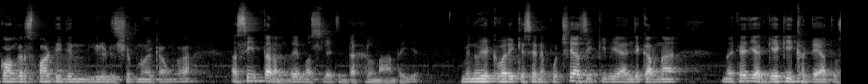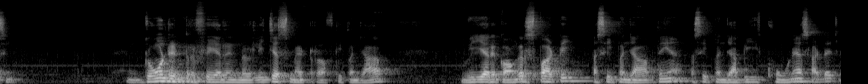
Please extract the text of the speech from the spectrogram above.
ਕਾਂਗਰਸ ਪਾਰਟੀ ਦੀ ਲੀਡਰਸ਼ਿਪ ਨੂੰ ਇਹ ਕਹੂੰਗਾ, ਅਸੀਂ ਧਰਮ ਦੇ ਮਸਲੇ 'ਚ ਦਖਲ ਨਾ ਦਈਏ। ਮੈਨੂੰ ਇੱਕ ਵਾਰੀ ਕਿਸੇ ਨੇ ਪੁੱਛਿਆ ਸੀ ਕਿ ਵੀ ਇੰਜ ਕਰਨਾ, ਮੈਂ ਕਿਹਾ ਜੀ ਅੱਗੇ ਕੀ ਖੱਟਿਆ ਤੁਸੀਂ? Don't interfere in religious matter of the Punjab we are Congress party ਅਸੀਂ ਪੰਜਾਬ ਦੇ ਆ ਅਸੀਂ ਪੰਜਾਬੀ ਖੂਨ ਹੈ ਸਾਡੇ 'ਚ।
